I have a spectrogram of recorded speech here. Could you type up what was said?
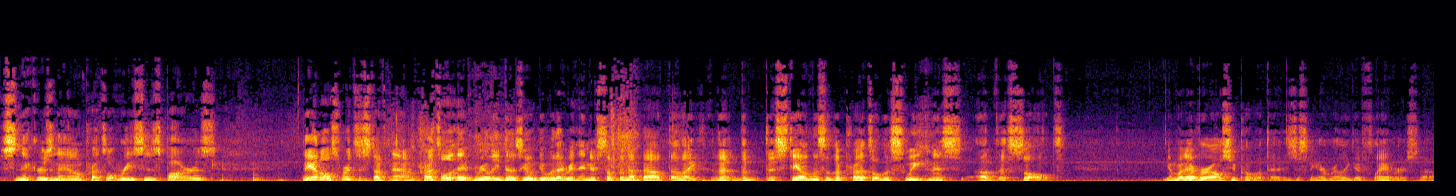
Snickers now, pretzel Reese's bars. They got all sorts of stuff now. And pretzel, it really does go good with everything. There's something about the like the, the, the staleness of the pretzel, the sweetness of the salt, and whatever else you put with it. It's just like a really good flavor. So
